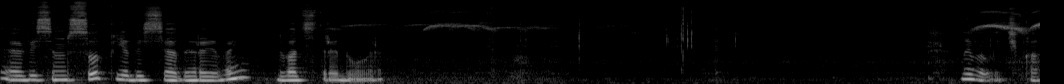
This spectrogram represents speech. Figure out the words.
е, 850 гривень 23 долари. Невеличка,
